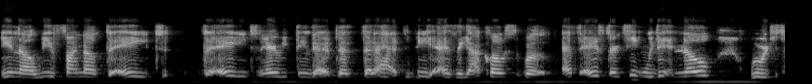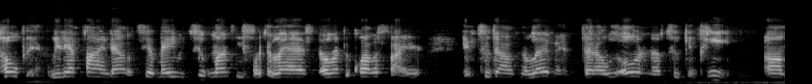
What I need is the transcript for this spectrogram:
you know, we'd find out the age the age and everything that, that, that I had to be as they got closer. But at the age 13, we didn't know. We were just hoping. We didn't find out till maybe two months before the last Olympic qualifier in 2011 that I was old enough to compete um,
